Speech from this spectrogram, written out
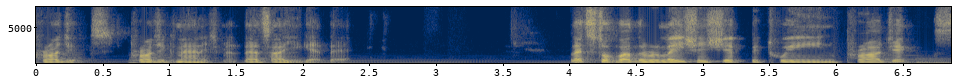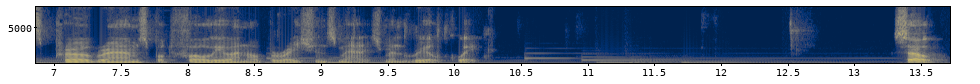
Projects, project management. That's how you get there. Let's talk about the relationship between projects, programs, portfolio, and operations management real quick. So,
